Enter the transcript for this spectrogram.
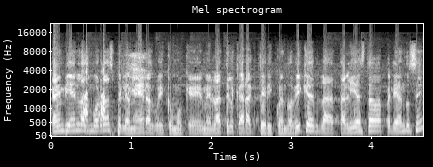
caen bien las morras peleoneras, güey, como que me late el carácter. Y cuando vi que la Talía estaba peleándose,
